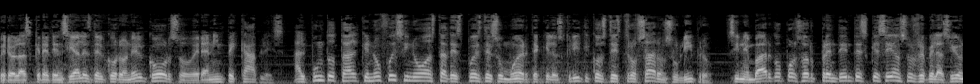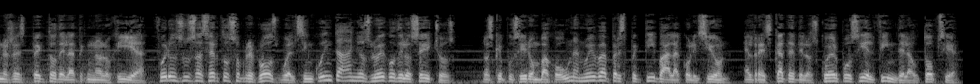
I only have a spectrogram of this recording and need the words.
Pero las credenciales del coronel Corso eran impecables, al punto tal que no fue sino hasta después de su muerte que los críticos destrozaron su libro. Sin embargo, por sorprendentes que sean sus revelaciones respecto de la tecnología, fueron sus acertos sobre Roswell 50 años luego de los hechos, los que pusieron bajo una nueva perspectiva a la colisión, el rescate de los cuerpos y el fin de la autopsia.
